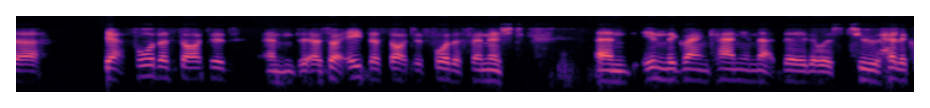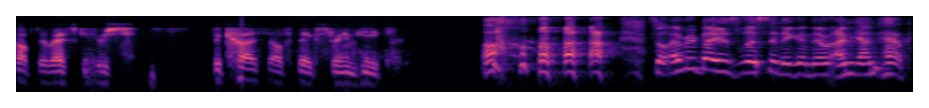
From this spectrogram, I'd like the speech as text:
uh, yeah, four that started, and uh, eight that started, four that finished. And in the Grand Canyon that day, there was two helicopter rescues because of the extreme heat. so everybody is listening, and there. I mean, I'm have,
